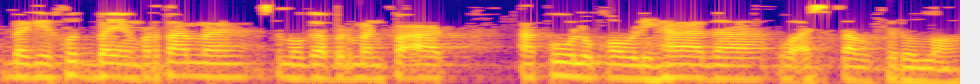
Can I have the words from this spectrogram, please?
sebagai khutbah yang pertama, semoga bermanfaat. Aku qauli hadza wa astaghfirullah.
